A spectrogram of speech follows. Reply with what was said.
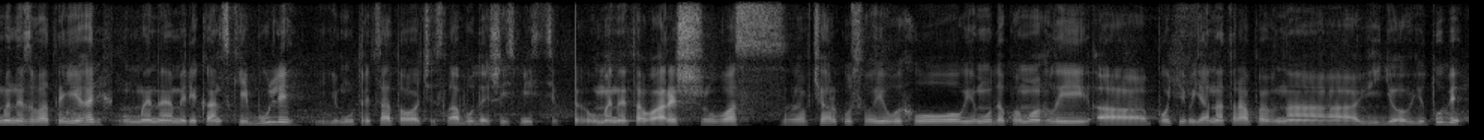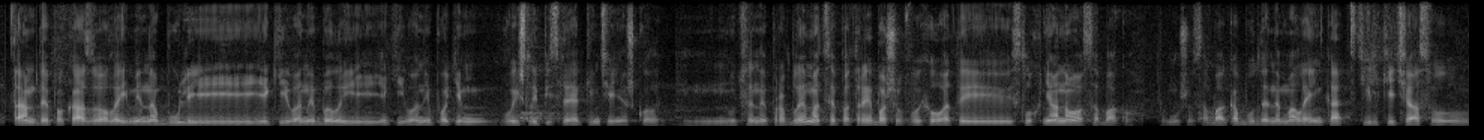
Мене звати Ігор. У мене американський булі. Йому 30 числа буде 6 місяців. У мене товариш у вас овчарку свою виховував, йому допомогли. А потім я натрапив на відео в Ютубі, там, де показували іменно булі, і які вони були, і які вони потім вийшли після закінчення школи. Ну, це не проблема, це потреба, щоб виховати слухняного собаку. Тому що собака буде немаленька, стільки часу,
